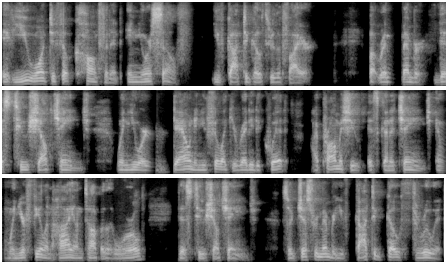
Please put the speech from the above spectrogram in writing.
If you want to feel confident in yourself, you've got to go through the fire. But remember, this too shall change. When you are down and you feel like you're ready to quit, I promise you it's going to change. And when you're feeling high on top of the world, this too shall change. So just remember, you've got to go through it.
